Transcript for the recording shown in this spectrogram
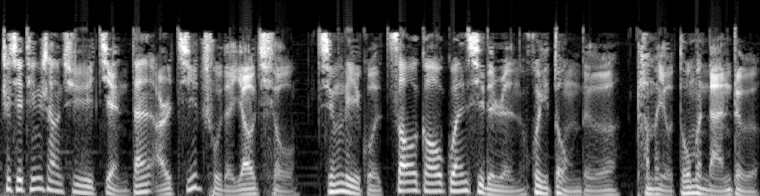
这些听上去简单而基础的要求，经历过糟糕关系的人会懂得他们有多么难得。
